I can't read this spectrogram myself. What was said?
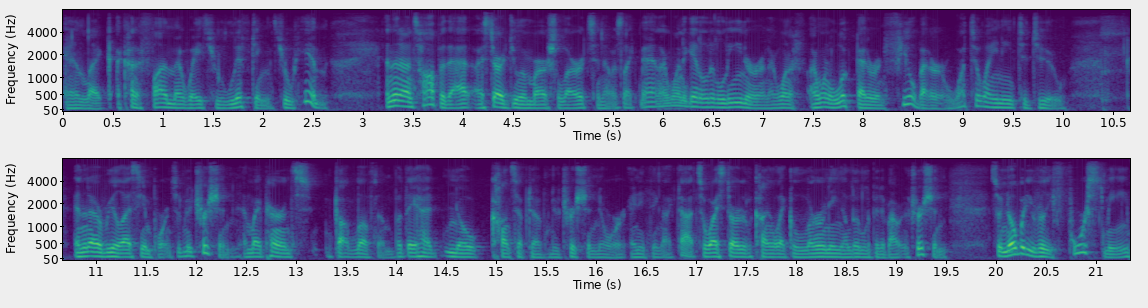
And like I kind of found my way through lifting through him. And then on top of that, I started doing martial arts, and I was like, man, I want to get a little leaner, and I want to I want to look better and feel better. What do I need to do? And then I realized the importance of nutrition. And my parents, God love them, but they had no concept of nutrition or anything like that. So I started kind of like learning a little bit about nutrition. So nobody really forced me,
